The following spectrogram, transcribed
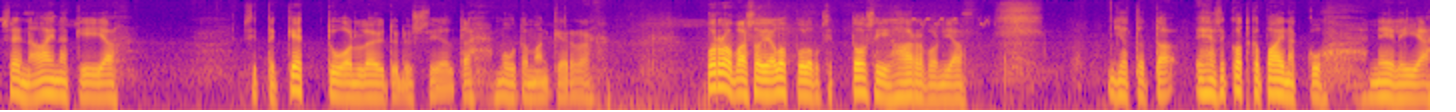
sen ainakin. Ja sitten kettu on löytynyt sieltä muutaman kerran. Porovasoja loppujen lopuksi tosi harvon ja, ja tota, eihän se kotka paina kuin neljä,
